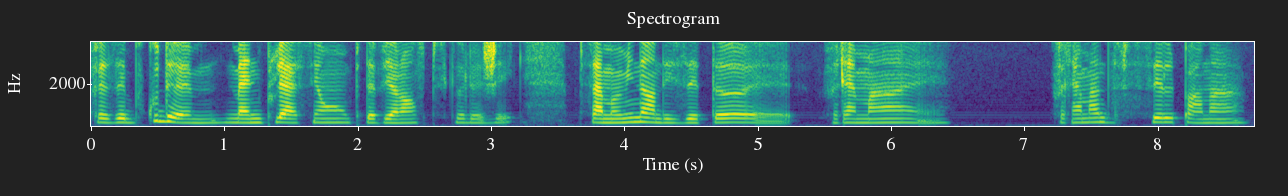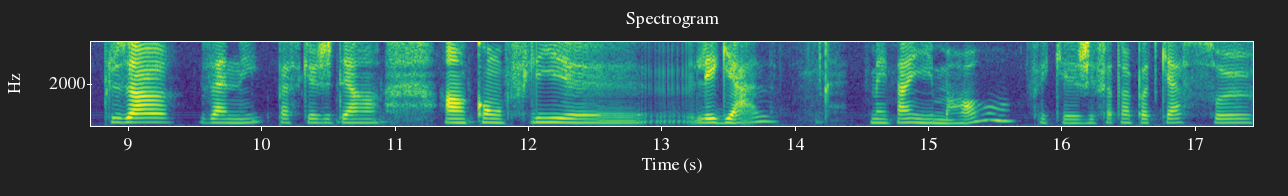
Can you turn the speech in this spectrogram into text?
faisait beaucoup de manipulation et de violence psychologique. Puis ça m'a mis dans des états euh, vraiment, euh, vraiment difficiles pendant plusieurs années parce que j'étais en, conflit euh, légal. Maintenant, il est mort. Fait que j'ai fait un podcast sur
